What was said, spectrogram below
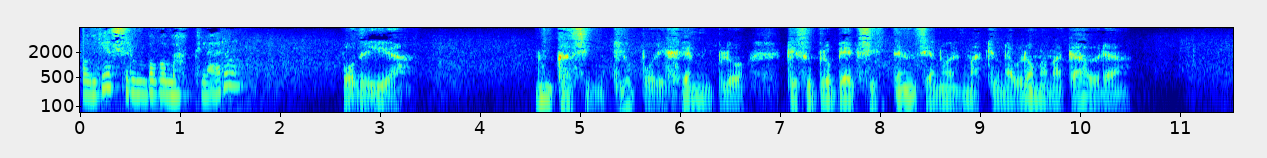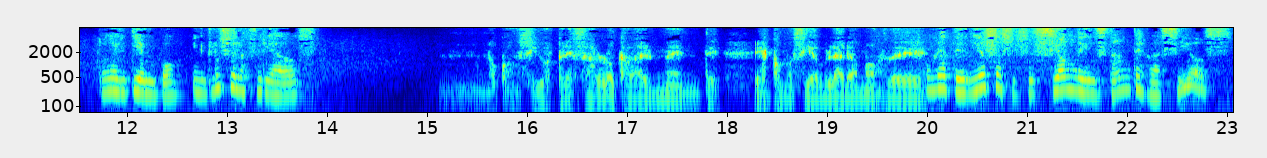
¿Podría ser un poco más claro? Podría. ¿Nunca sintió, por ejemplo, que su propia existencia no es más que una broma macabra? Todo el tiempo, incluso los feriados. No consigo expresarlo cabalmente. Es como si habláramos de... Una tediosa sucesión de instantes vacíos,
